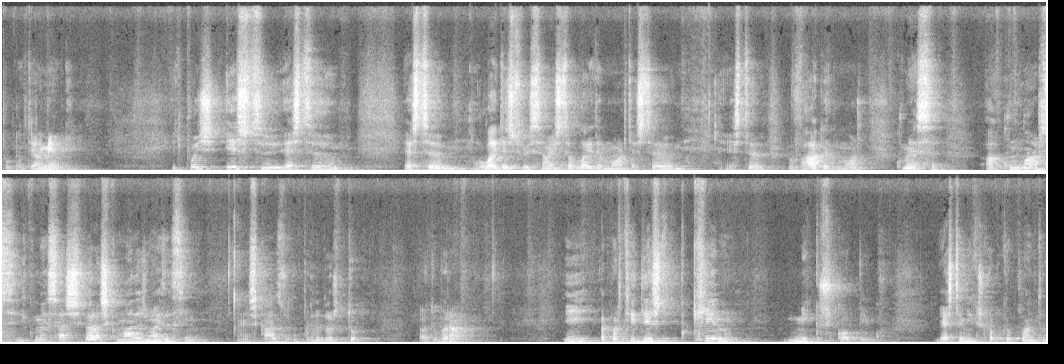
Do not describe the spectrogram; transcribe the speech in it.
porque não tem alimento. E depois este, esta, esta lei da destruição, esta lei da morte, esta esta vaga de morte, começa a acumular-se e começa a chegar às camadas mais acima. Neste caso, o predador de topo é o tubarão. E a partir deste pequeno microscópico, desta microscópica planta,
